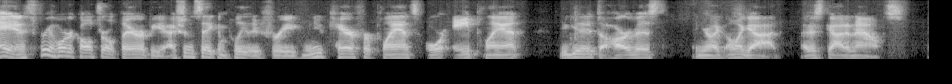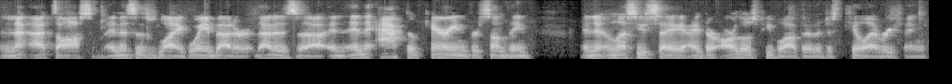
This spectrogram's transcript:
hey and it's free horticultural therapy. I shouldn't say completely free. When you care for plants or a plant you get it to harvest and you're like oh my god i just got an ounce. And that, that's awesome. And this is like way better. That is uh and the act of caring for something. And unless you say I, there are those people out there that just kill everything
